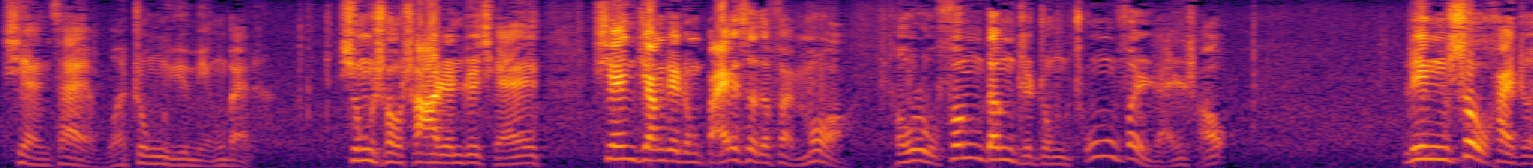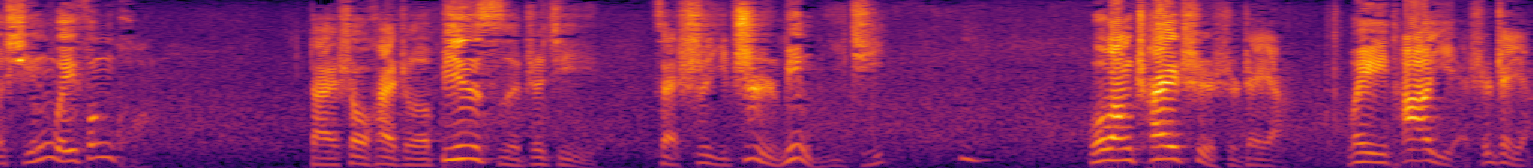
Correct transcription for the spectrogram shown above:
现在我终于明白了，凶手杀人之前，先将这种白色的粉末投入风灯之中，充分燃烧，令受害者行为疯狂。待受害者濒死之际，再施以致命一击。嗯国王差斥是这样，韦他也是这样。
